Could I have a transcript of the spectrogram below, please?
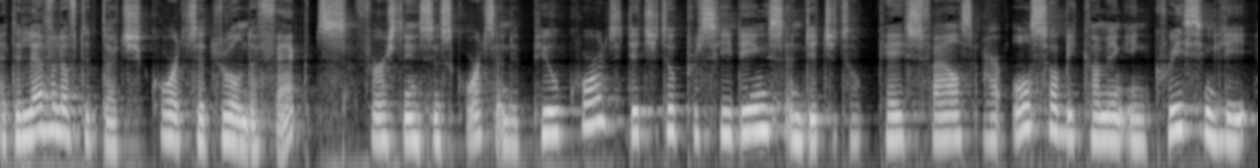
At the level of the Dutch courts that rule on the facts, first instance courts and appeal courts, digital proceedings and digital case files are also becoming increasingly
